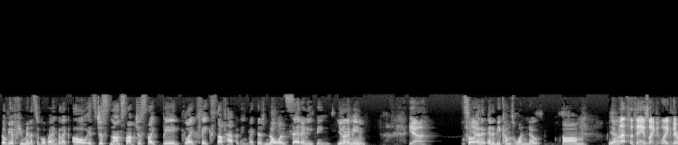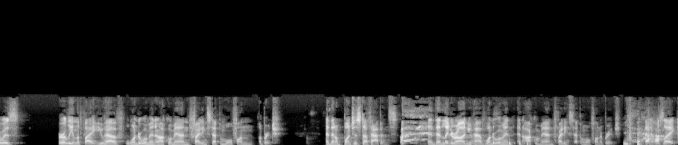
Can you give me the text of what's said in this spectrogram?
there'll be a few minutes to go by and be like, oh, it's just nonstop, just like big like fake stuff happening. Like there's no one said anything. You know what I mean? Yeah. So Yeah. and it and it becomes one note. Um, Well, yeah, and that's the thing is like like there was early in the fight you have Wonder Woman and Aquaman fighting Steppenwolf on a bridge, and then a bunch of stuff happens, and then later on you have Wonder Woman and Aquaman fighting Steppenwolf on a bridge, and it was like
